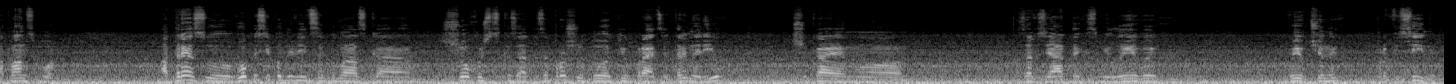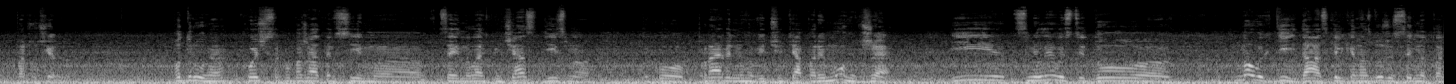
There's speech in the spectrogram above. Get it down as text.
Атлант Спорт. Адресу в описі подивіться, будь ласка. Що хочу сказати? Запрошую до співпраці тренерів. Шукаємо завзятих, сміливих, вивчених, професійних в першу чергу. По-друге, хочеться побажати всім е, в цей нелегкий час дійсно такого правильного відчуття перемоги вже і сміливості до нових дій, да, оскільки нас дуже сильно так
